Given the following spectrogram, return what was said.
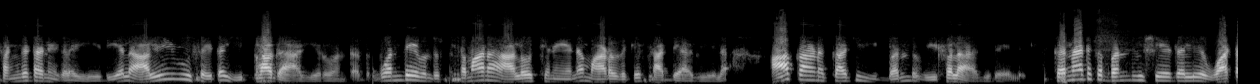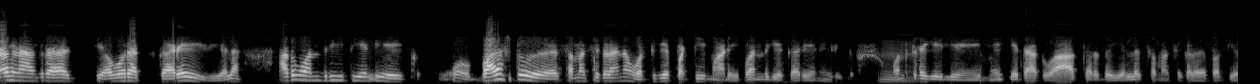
ಸಂಘಟನೆಗಳ ಇದೆಯಲ್ಲ ಅಲ್ಲಿಯೂ ಸಹಿತ ಇಬ್ಬಾಗ ಆಗಿರುವಂತದ್ದು. ಒಂದೇ ಒಂದು ಸಮಾನ ಆಲೋಚನೆಯನ್ನ ಮಾಡೋದಕ್ಕೆ ಸಾಧ್ಯ ಆಗ್ಲಿಲ್ಲ. ಆ ಕಾರಣಕ್ಕಾಗಿ ಈ ಬಂದ್ ವಿಫಲ ಆಗಿದೆ ಇಲ್ಲಿ. ಕರ್ನಾಟಕ ಬಂದ್ ವಿಷಯದಲ್ಲಿ ವಾಟಾಳ್ ನಾಗರಾಜ್ ಅವರ ಕರೆ ಇದೆಯಲ್ಲ ಅದು ಒಂದ್ ರೀತಿಯಲ್ಲಿ ಬಹಳಷ್ಟು ಸಮಸ್ಯೆಗಳನ್ನ ಒಟ್ಟಿಗೆ ಪಟ್ಟಿ ಮಾಡಿ ಬಂದ್ಗೆ ಕರೆ ನೀಡಿದ್ದು. ಒಂದ್ ಕಡೆಗೆ ಇಲ್ಲಿ ಮೇಕೆದಾಟು ಆ ತರದ ಎಲ್ಲ ಸಮಸ್ಯೆಗಳ ಬಗ್ಗೆ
